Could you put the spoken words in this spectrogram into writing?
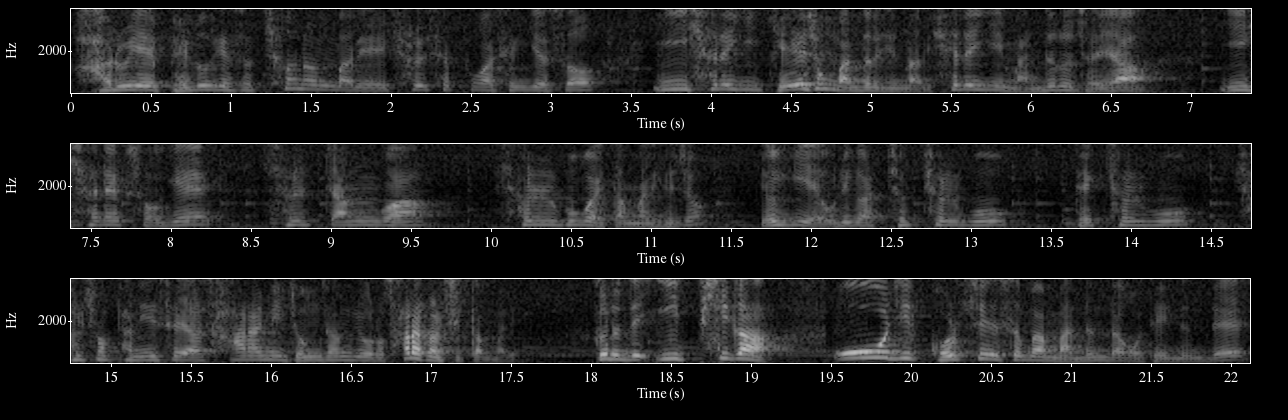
하루에 100억에서 1000억 마리의 혈세포가 생겨서 이 혈액이 계속 만들어진다. 혈액이 만들어져야 이 혈액 속에 혈장과 혈구가 있단 말이죠? 여기에 우리가 적혈구, 백혈구, 혈소판이 있어야 사람이 정상적으로 살아갈 수 있단 말이에요. 그런데 이 피가 오직 골수에서만 만든다고 돼 있는데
